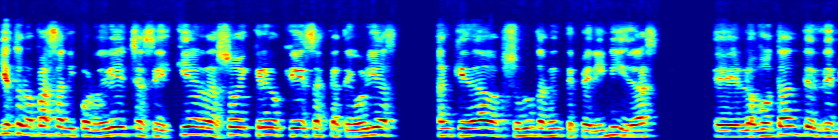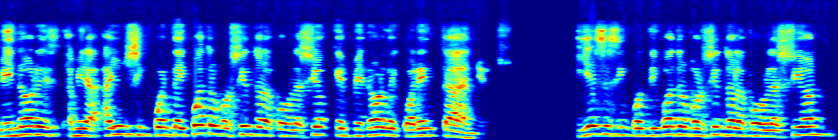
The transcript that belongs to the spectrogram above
Y esto no pasa ni por derechas e izquierdas, hoy creo que esas categorías han quedado absolutamente perimidas eh, los votantes de menores, ah, mira, hay un 54% de la población que es menor de 40 años. Y ese 54% de la población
